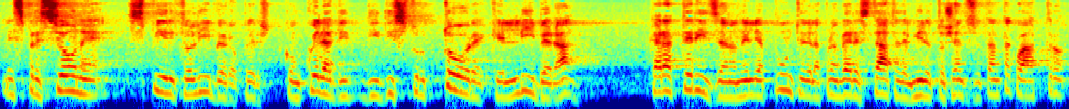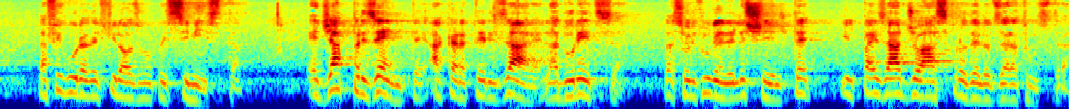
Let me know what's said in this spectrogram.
L'espressione spirito libero per, con quella di, di distruttore che libera caratterizzano negli appunti della primavera estate del 1874 la figura del filosofo pessimista. È già presente a caratterizzare la durezza, la solitudine delle scelte, il paesaggio aspro dello Zarathustra.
